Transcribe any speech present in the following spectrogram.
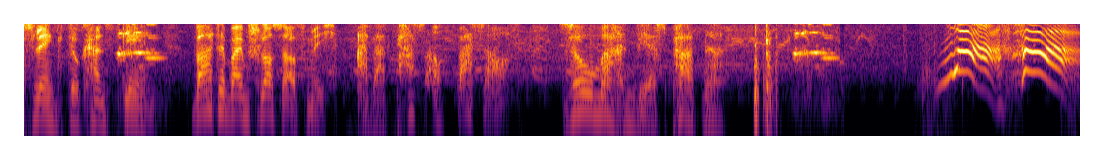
Slink, du kannst gehen. Warte beim Schloss auf mich. Aber pass auf Bass auf. So machen wir es, Partner. Waha!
